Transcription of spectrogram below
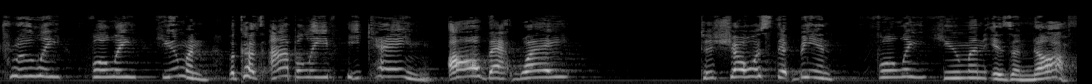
truly, fully human because I believe he came all that way to show us that being fully human is enough.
